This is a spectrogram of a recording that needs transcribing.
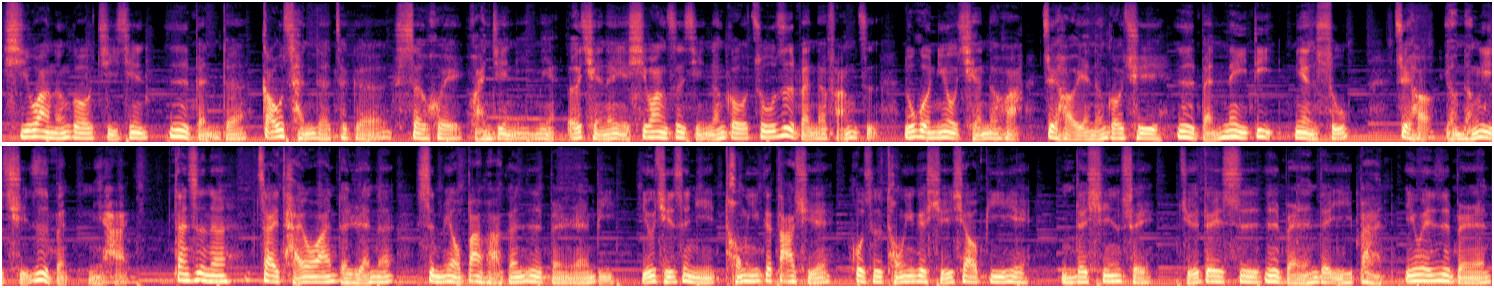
希望能够挤进日本的高层的这个社会环境里面，而且呢，也希望自己能够住日本的房子。如果你有钱的话，最好也能够去日本内地念书，最好有能力娶日本女孩。但是呢，在台湾的人呢是没有办法跟日本人比，尤其是你同一个大学或是同一个学校毕业，你的薪水绝对是日本人的一半，因为日本人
